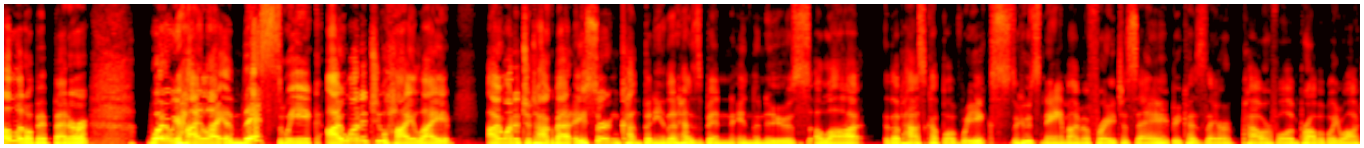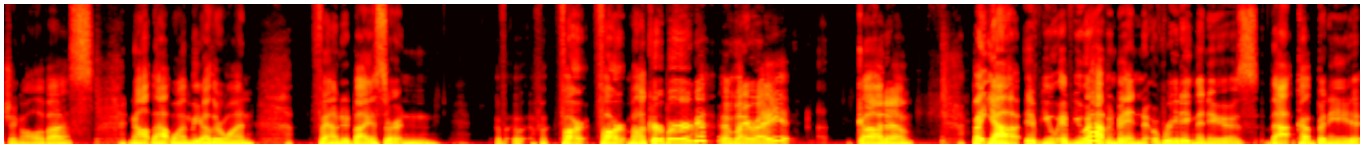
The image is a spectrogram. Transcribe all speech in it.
a little bit better. What do we highlight in this week? I wanted to highlight, I wanted to talk about a certain company that has been in the news a lot the past couple of weeks, whose name I'm afraid to say because they are powerful and probably watching all of us. Not that one, the other one, founded by a certain Fart Fart Muckerberg. Am I right? Got him. But yeah, if you if you haven't been reading the news, that company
